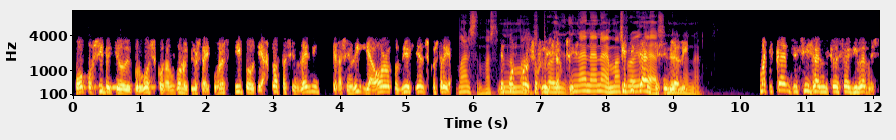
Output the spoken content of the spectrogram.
όπως είπε και ο Υπουργός Οικονομικών, ο κ. Σταϊκούρα, είπε ότι αυτό θα συμβαίνει και θα συμβεί για όλο το 2023. Μάλιστα, μα προειδεύει. Ναι, ναι, ναι, μας προειδεύει. Ναι, ναι, ναι. Μα τι κάνεις εσύ σαν κυβέρνηση,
